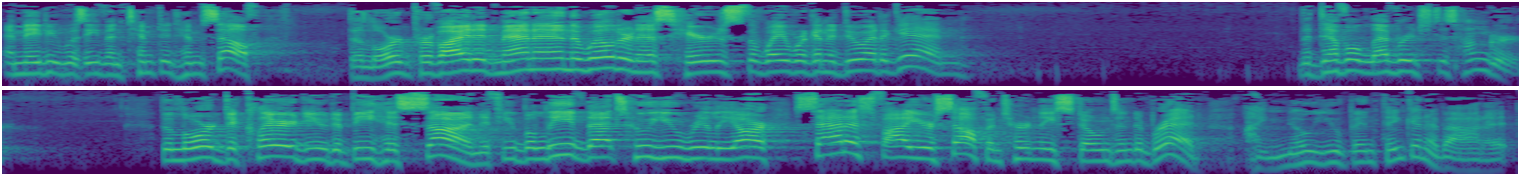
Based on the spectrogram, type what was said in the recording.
And maybe was even tempted himself. The Lord provided manna in the wilderness. Here's the way we're going to do it again. The devil leveraged his hunger. The Lord declared you to be his son. If you believe that's who you really are, satisfy yourself and turn these stones into bread. I know you've been thinking about it.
